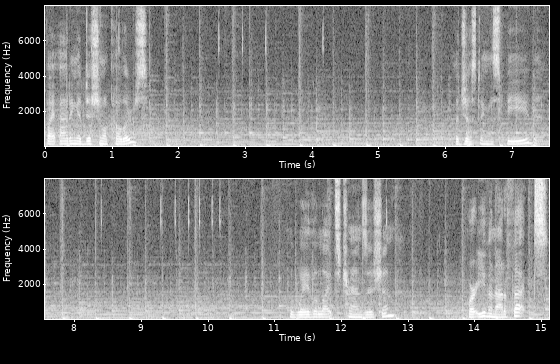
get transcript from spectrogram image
by adding additional colors adjusting the speed, the way the lights transition, or even add effects.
